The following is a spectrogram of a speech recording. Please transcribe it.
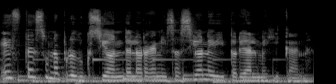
Esta es una producción de la Organización Editorial Mexicana.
